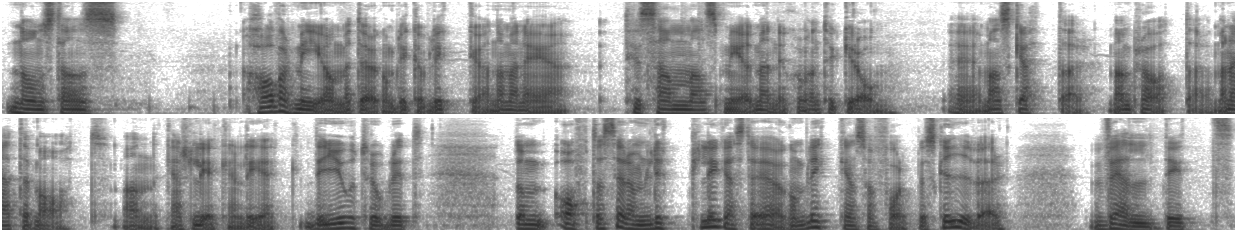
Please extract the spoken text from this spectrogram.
någonstans har varit med om ett ögonblick av lycka när man är tillsammans med människor man tycker om. Eh, man skrattar, man pratar, man äter mat, man kanske leker en lek. Det är ju otroligt, de, oftast är de lyckligaste ögonblicken som folk beskriver väldigt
